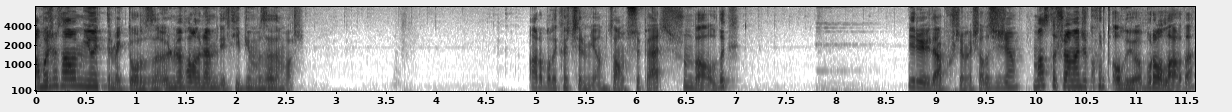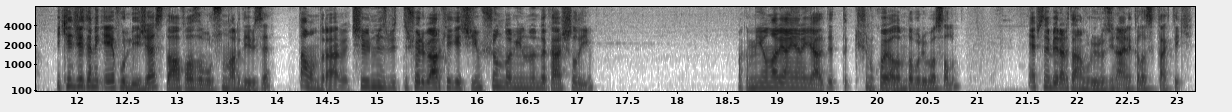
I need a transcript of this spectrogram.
Amacım tamamen minyon ittirmekte orada zaten. Ölme falan önemli değil. TP'm zaten var. Arabayı kaçırmayalım. Tamam süper. Şunu da aldık. Bir bir daha pushlamaya çalışacağım. Master şu an bence kurt alıyor buralarda. İkinci yetenek E fullleyeceğiz. Daha fazla vursunlar diye bize. Tamamdır abi. Çivilimiz bitti. Şöyle bir arkaya geçeyim. Şunu da minyonun önünde karşılayayım. Bakın minyonlar yan yana geldi. Tık şunu koyalım. W basalım. Hepsine birer tane vuruyoruz. Yine aynı klasik taktik.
